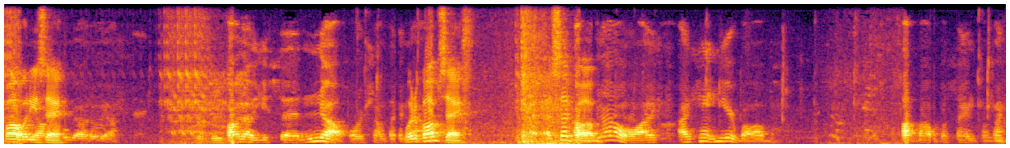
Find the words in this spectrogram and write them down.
Well, what do you oh, say? Oh, God, oh. Oh, no, you said no or something. What did Bob say? I said Oh, Bob. no, I, I can't hear Bob. Bob was saying something.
